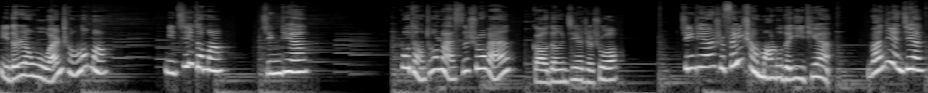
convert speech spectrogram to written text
你的任务完成了吗？”你记得吗？今天不等托马斯说完，高登接着说：“今天是非常忙碌的一天，晚点见。”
